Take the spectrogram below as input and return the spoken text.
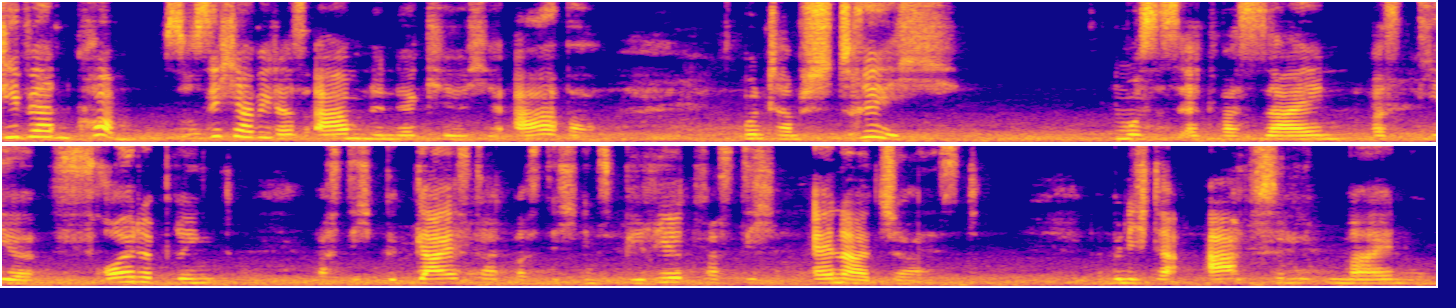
Die werden kommen, so sicher wie das Abend in der Kirche. Aber unterm Strich muss es etwas sein, was dir Freude bringt, was dich begeistert, was dich inspiriert, was dich energized. Da bin ich der absoluten Meinung.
